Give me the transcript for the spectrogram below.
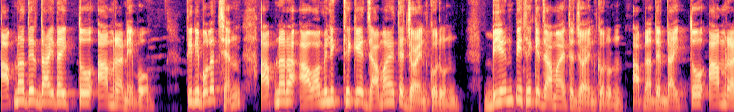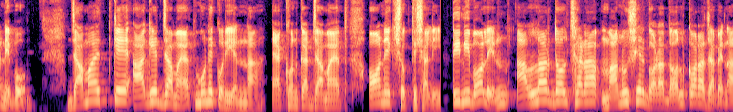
আপনাদের দায় দায়িত্ব আমরা নেব। তিনি বলেছেন, আপনারা আওয়ামী লীগ থেকে জামায়াতে জয়েন করুন, বিএনপি থেকে জামায়াতে জয়েন করুন, আপনাদের দায়িত্ব আমরা নেব। জামায়াতকে আগের জামায়াত মনে করিয়েন না, এখনকার জামায়াত অনেক শক্তিশালী। তিনি বলেন, আল্লাহর দল ছাড়া মানুষের গড়া দল করা যাবে না।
